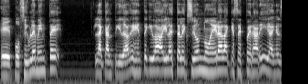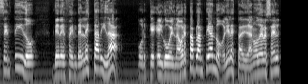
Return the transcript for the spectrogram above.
eh, posiblemente la cantidad de gente que iba a ir a esta elección no era la que se esperaría en el sentido de defender la estadidad porque el gobernador está planteando, oye, la estadidad no debe ser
